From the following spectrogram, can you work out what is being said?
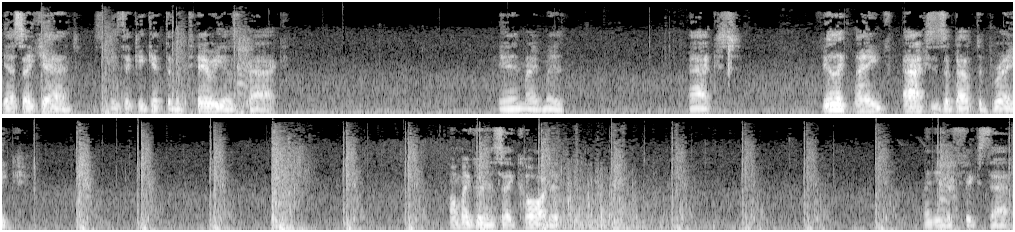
Yes, I can. This means I can get the materials back. And my, my axe. I feel like my axe is about to break. Oh my goodness, I caught it. I need to fix that.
